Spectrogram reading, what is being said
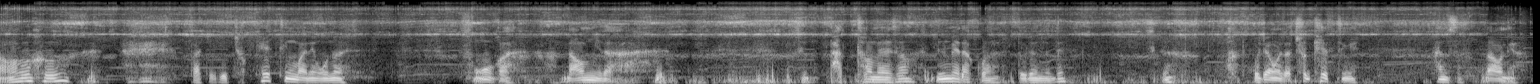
어후 바지기 첫 캐스팅만에 오늘 송어가 나옵니다. 지금 바텀에서 1m권 노렸는데 지금 오자마자 첫 캐스팅에 한수 나오네요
